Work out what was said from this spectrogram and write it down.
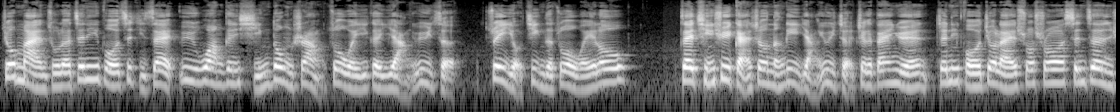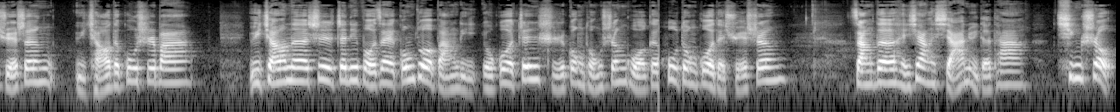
就满足了珍妮佛自己在欲望跟行动上作为一个养育者最有劲的作为喽。在情绪感受能力养育者这个单元，珍妮佛就来说说深圳学生雨乔的故事吧。雨乔呢，是珍妮佛在工作坊里有过真实共同生活跟互动过的学生，长得很像侠女的她，清瘦，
